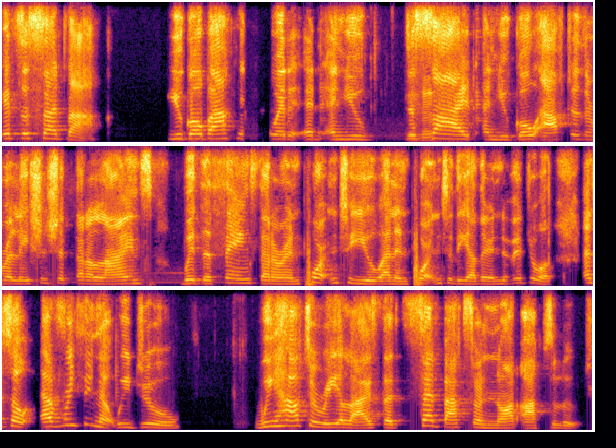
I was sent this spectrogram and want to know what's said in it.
it's a setback you go back into it and, and you mm-hmm. decide mm-hmm. and you go after the relationship that aligns with the things that are important to you and important to the other individual and so everything that we do we have to realize that setbacks are not absolute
